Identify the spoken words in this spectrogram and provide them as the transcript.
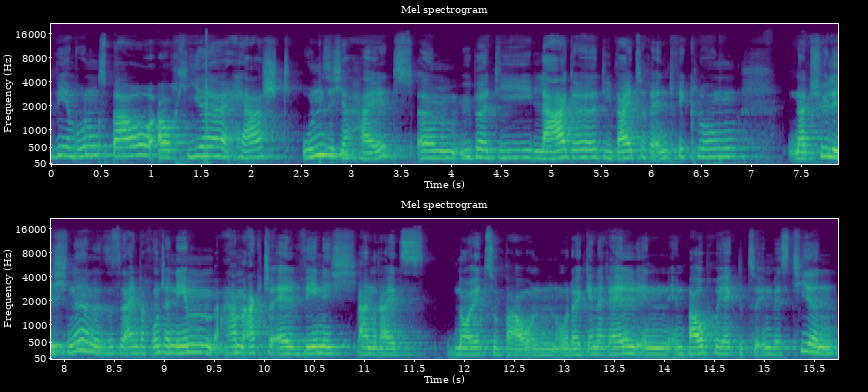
wie im Wohnungsbau. Auch hier herrscht Unsicherheit ähm, über die Lage, die weitere Entwicklung natürlich, ne, das ist einfach, Unternehmen haben aktuell wenig Anreiz, neu zu bauen oder generell in, in Bauprojekte zu investieren.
